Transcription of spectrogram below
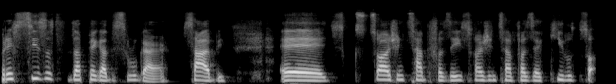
precisa se desapegar desse lugar, sabe? É, só a gente sabe fazer isso, só a gente sabe fazer aquilo, só.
